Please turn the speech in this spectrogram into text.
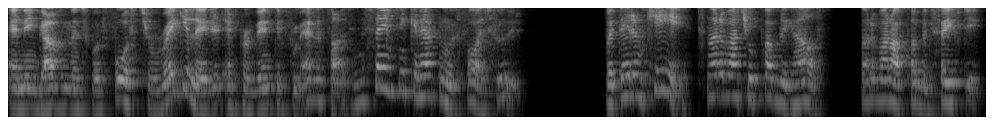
and then governments were forced to regulate it and prevent them from advertising. The same thing can happen with fast food. But they don't care. It's not about your public health, it's not about our public safety.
